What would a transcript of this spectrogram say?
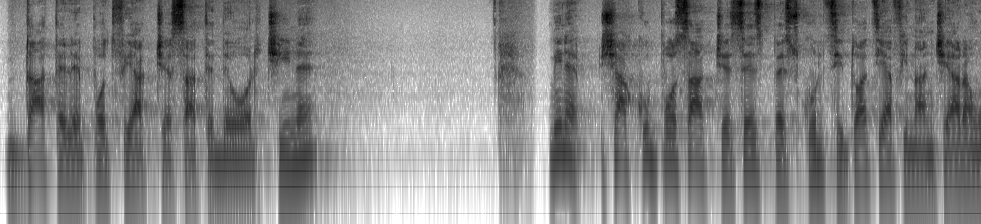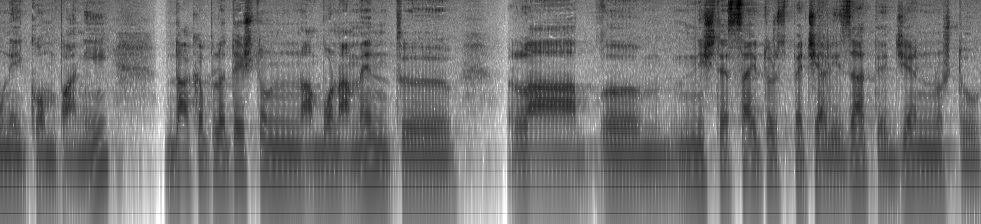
datele pot fi accesate de oricine. Bine, și acum poți să accesezi pe scurt situația financiară a unei companii. Dacă plătești un abonament uh, la uh, niște site-uri specializate, gen, nu știu,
